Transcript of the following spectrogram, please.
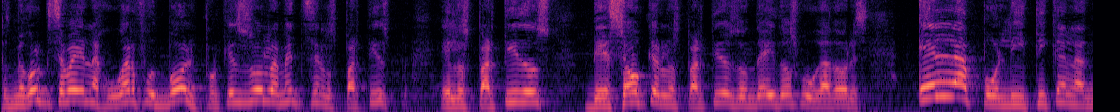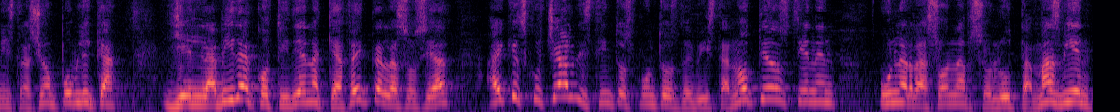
pues mejor que se vayan a jugar fútbol, porque eso solamente es en los partidos, en los partidos de soccer, en los partidos donde hay dos jugadores. En la política, en la administración pública y en la vida cotidiana que afecta a la sociedad, hay que escuchar distintos puntos de vista. No todos tienen una razón absoluta. Más bien,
